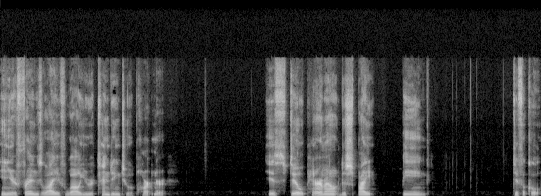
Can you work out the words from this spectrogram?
in your friend's life while you're attending to a partner is still paramount despite being difficult.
